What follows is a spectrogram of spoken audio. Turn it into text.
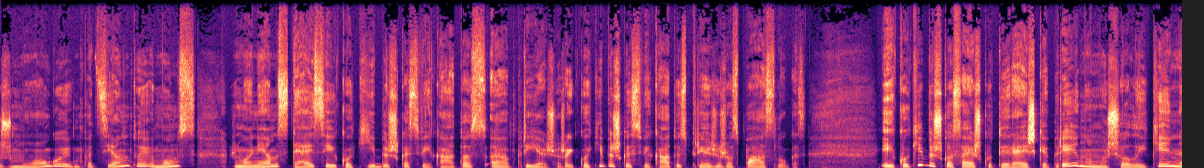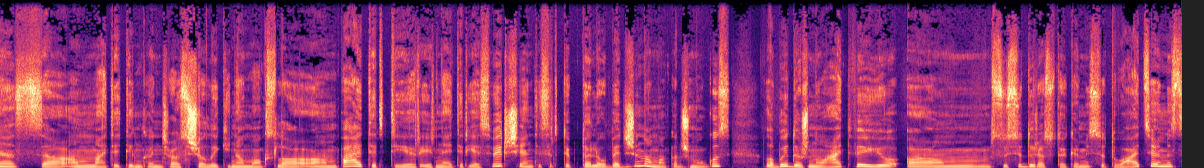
žmogui, pacientui, mums, žmonėms teisę į kokybišką sveikatos uh, priežiūrą, į kokybišką sveikatos priežiūros paslaugas. Į kokybiškos, aišku, tai reiškia prieinamos šio laikinės, atitinkančios šio laikinio mokslo patirtį ir, ir net ir jas viršiantis ir taip toliau. Bet žinoma, kad žmogus labai dažnu atveju susiduria su tokiamis situacijomis,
